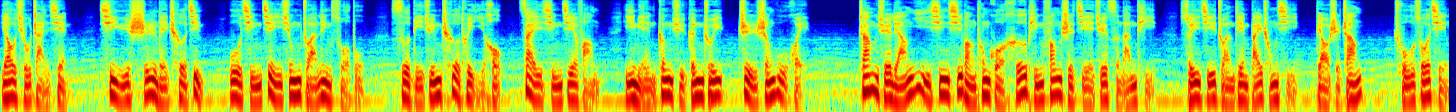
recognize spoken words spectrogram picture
要求展现。期于十日内撤进，务请剑兄转令所部，四比军撤退以后再行接防，以免更续跟追，致生误会。张学良一心希望通过和平方式解决此难题，随即转电白崇禧，表示张楚所请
